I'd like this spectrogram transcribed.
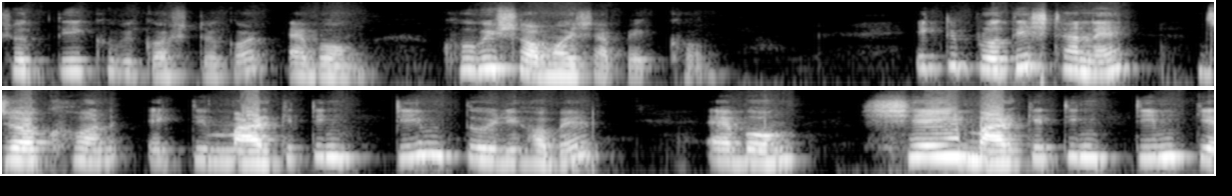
সত্যিই খুবই কষ্টকর এবং খুবই সময় সাপেক্ষ। একটি প্রতিষ্ঠানে যখন একটি মার্কেটিং টিম তৈরি হবে এবং সেই মার্কেটিং টিমকে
